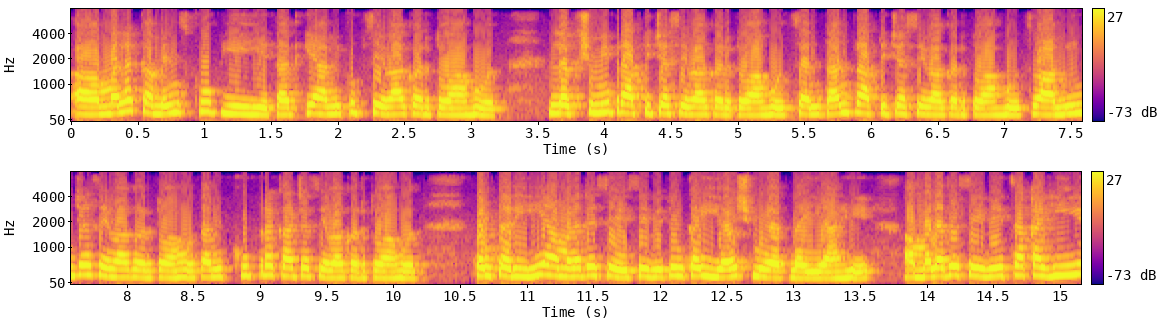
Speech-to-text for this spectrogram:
मला कमेंट्स खूप येतात की आम्ही खूप सेवा करतो आहोत. लक्ष्मी प्राप्तीच्या सेवा करतो आहोत संतान प्राप्तीच्या सेवा करतो आहोत स्वामींच्या सेवा करतो आहोत आम्ही खूप प्रकारच्या सेवा करतो आहोत. पण तरीही आम्हाला त्या से- सेवेतून काही यश मिळत नाही आहे. आम्हाला त्या सेवेचा काही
